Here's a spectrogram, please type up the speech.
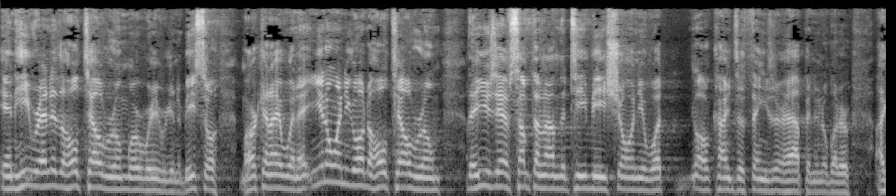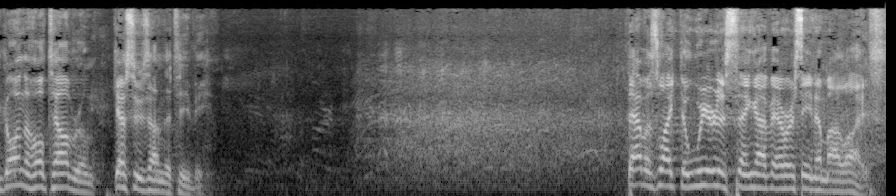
and he rented the hotel room where we were going to be. So Mark and I went in. You know, when you go in a hotel room, they usually have something on the TV showing you what all kinds of things are happening or whatever. I go in the hotel room. Guess who's on the TV? That was like the weirdest thing I've ever seen in my life.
